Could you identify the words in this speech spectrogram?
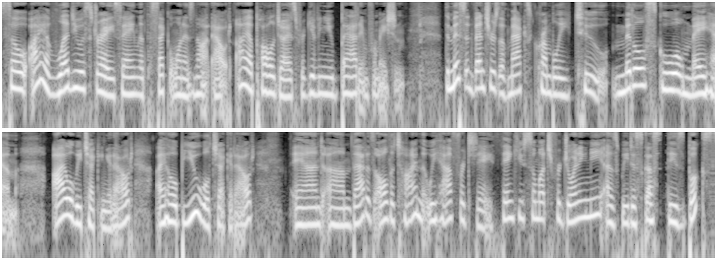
So I have led you astray saying that the second one is not out. I apologize for giving you bad information. The Misadventures of Max Crumbly 2 Middle School Mayhem. I will be checking it out. I hope you will check it out. And um, that is all the time that we have for today. Thank you so much for joining me as we discussed these books.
